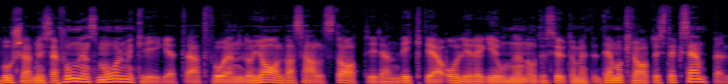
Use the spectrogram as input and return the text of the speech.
Bush-administrationens mål med kriget, att få en lojal vasallstat i den viktiga oljeregionen och dessutom ett demokratiskt exempel,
